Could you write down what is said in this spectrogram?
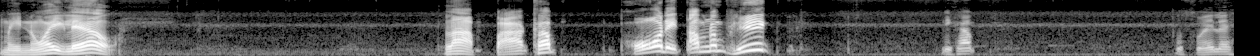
ไม่น้อยอีกแล้ว ลาบปากครับ พอได้ตำน้ำพริก นี่ครับตัวสวยเลย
